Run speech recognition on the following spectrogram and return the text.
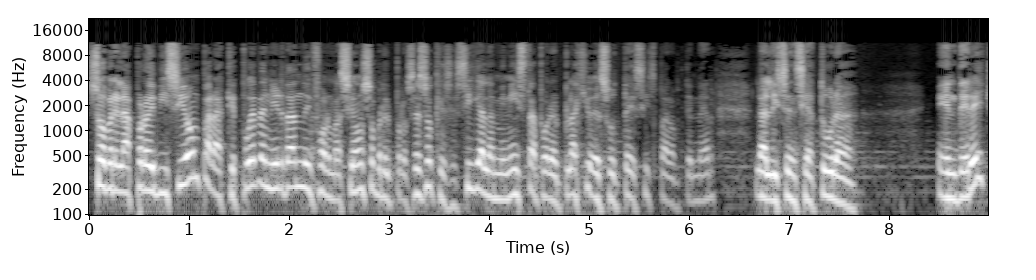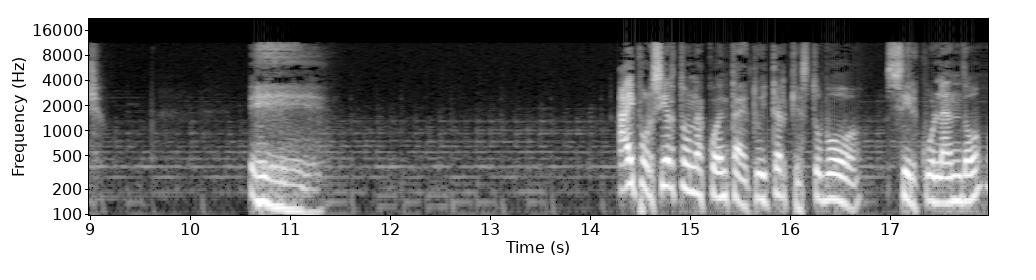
sobre la prohibición para que puedan ir dando información sobre el proceso que se sigue a la ministra por el plagio de su tesis para obtener la licenciatura en Derecho. Eh, hay, por cierto, una cuenta de Twitter que estuvo circulando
